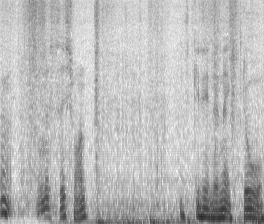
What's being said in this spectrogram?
Right, so lift this one. Let's get in the next door.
